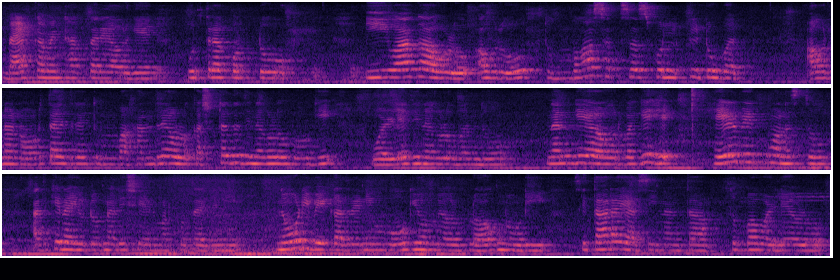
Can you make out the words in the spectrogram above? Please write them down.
ಬ್ಯಾಡ್ ಕಮೆಂಟ್ ಹಾಕ್ತಾರೆ ಅವ್ರಿಗೆ ಉತ್ತರ ಕೊಟ್ಟು, ಇವಾಗ ಅವಳು, ಅವರು ತುಂಬ ಸಕ್ಸಸ್ಫುಲ್ ಯೂಟ್ಯೂಬರ್ ಅವ್ರನ್ನ ನೋಡ್ತಾ ಇದ್ರೆ ತುಂಬ, ಅಂದರೆ ಅವಳು ಕಷ್ಟದ ದಿನಗಳು ಹೋಗಿ, ಒಳ್ಳೆ ದಿನಗಳು ಬಂದು, ನನಗೆ ಅವ್ರ ಬಗ್ಗೆ ಹೇಳಬೇಕು ಅನ್ನಿಸ್ತು. ಅದಕ್ಕೆ ನಾನು ಯೂಟ್ಯೂಬ್ನಲ್ಲಿ ಶೇರ್ ಮಾಡ್ಕೋತಾ ಇದ್ದೀನಿ. ನೋಡಿ ಬೇಕಾದರೆ ನೀವು ಹೋಗಿ ಒಮ್ಮೆ ಅವ್ರ ಬ್ಲಾಗ್ ನೋಡಿ. ಸಿತಾರ ಯಾಸೀನ್ ಅಂತ ತುಂಬ ಒಳ್ಳೆಯವಳು.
